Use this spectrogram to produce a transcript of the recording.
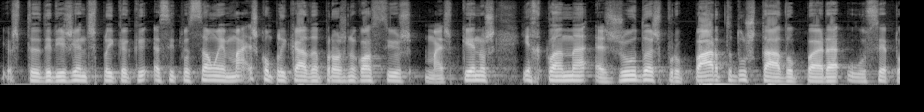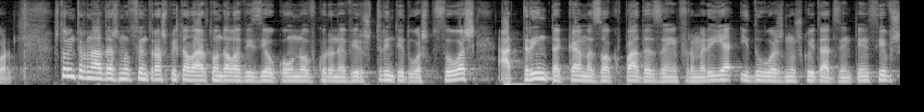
Este dirigente explica que a situação é mais complicada para os negócios mais pequenos e reclama ajudas por parte do Estado para o setor. Estão internadas no centro hospitalar Tondela Viseu com o novo coronavírus 32 pessoas. Há 30 camas ocupadas em enfermaria e duas nos cuidados intensivos.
